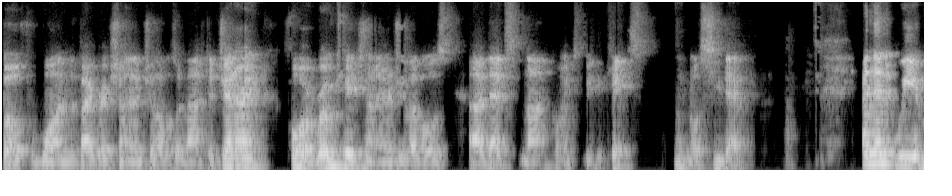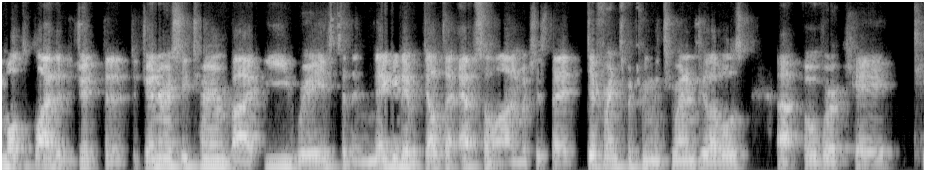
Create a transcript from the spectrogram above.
both one. The vibrational energy levels are not degenerate. For rotational energy levels, uh, that's not going to be the case. And we'll see that. And then we multiply the, the, degeneracy term by E raised to the negative delta epsilon, which is the difference between the two energy levels uh, over KT.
